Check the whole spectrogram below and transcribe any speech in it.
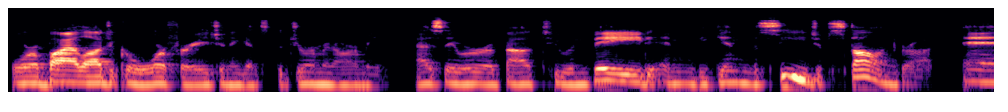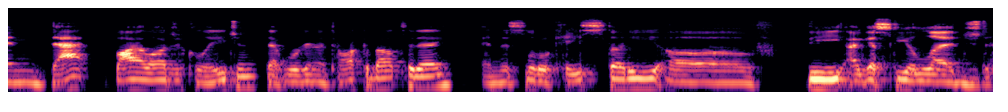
or a biological warfare agent against the German army as they were about to invade and begin the siege of Stalingrad. And that biological agent that we're going to talk about today, and this little case study of the, I guess, the alleged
